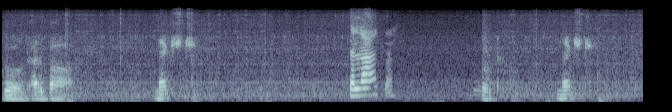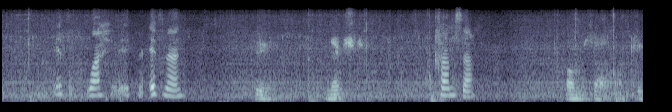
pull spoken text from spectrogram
good arba. Next. The last. Good. Next. إث واحد إثنان- اثنان Okay. Next. خمسة Hamza. Okay.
